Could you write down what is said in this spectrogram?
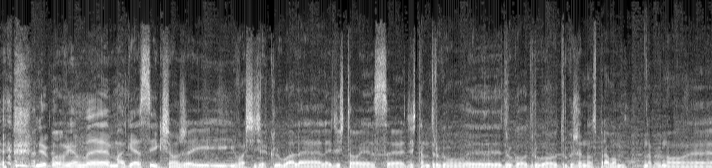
Nie powiem, e, ma gest i książę i, i, i właściciel klubu, ale, ale gdzieś to jest e, gdzieś tam drugą, e, drugą, drugą, drugorzędną sprawą. Na pewno e,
